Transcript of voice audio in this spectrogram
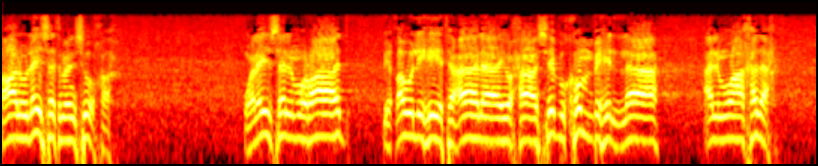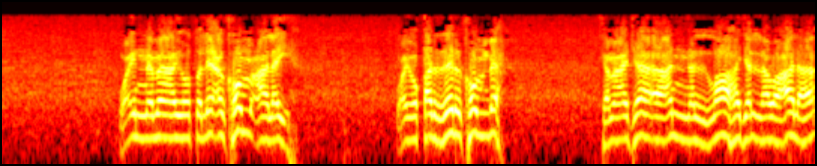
قالوا ليست منسوخة وليس المراد بقوله تعالى يحاسبكم به الله المواخذه وإنما يطلعكم عليه ويقرركم به كما جاء أن الله جل وعلا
